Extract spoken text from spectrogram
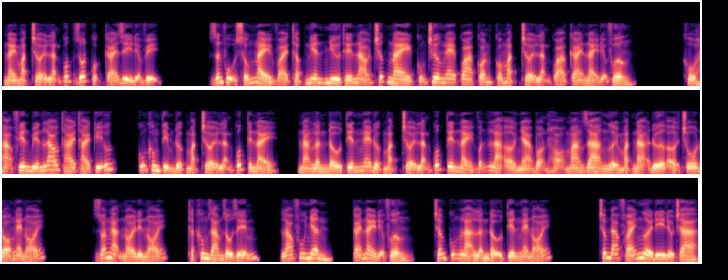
này mặt trời lặn quốc rốt cuộc cái gì địa vị? Dân phụ sống này vài thập niên như thế nào trước nay cũng chưa nghe qua còn có mặt trời lặn quá cái này địa phương. Khổ hạ phiên biến lao thái thái ký ức, cũng không tìm được mặt trời lặn quốc tên này, nàng lần đầu tiên nghe được mặt trời lặn quốc tên này vẫn là ở nhà bọn họ mang ra người mặt nạ đứa ở chỗ đó nghe nói. Doãn ngạn nói đến nói, thật không dám dâu dếm, lão phu nhân, cái này địa phương, trâm cũng là lần đầu tiên nghe nói. Trâm đã phái người đi điều tra,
